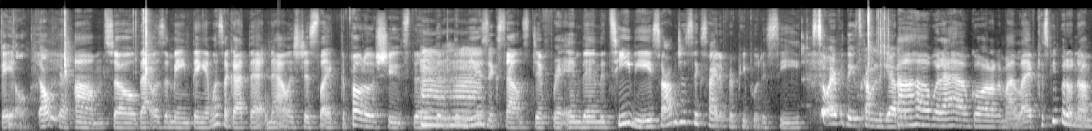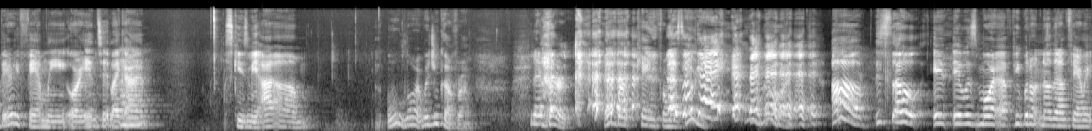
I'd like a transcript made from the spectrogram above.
fail. oh yeah. Um, so that was the main thing. And once I got that, now it's just like the photo shoots, the, the, the Mm-hmm. music sounds different, and then the TV. So I'm just excited for people to see So everything's coming together. uh huh what I have going on in my life because people don't know I'm very family oriented. Like I, excuse me, I um, oh Lord, where'd you come from? That bird. that bird came from That's okay. Oh, so it, it was more of people don't know that I'm family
